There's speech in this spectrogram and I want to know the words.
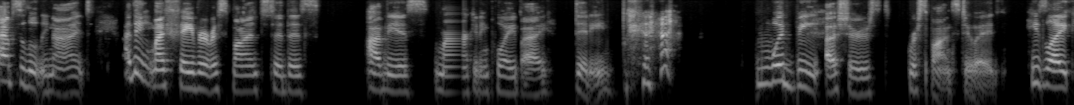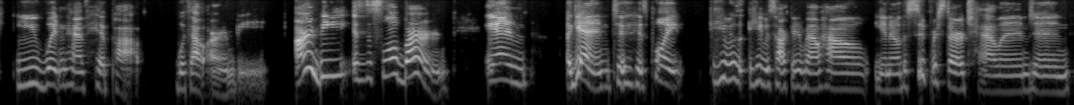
Absolutely not. I think my favorite response to this obvious marketing ploy by Diddy would be Usher's response to it. He's like, "You wouldn't have hip hop without R&B. R&B is a slow burn." And again, to his point, he was he was talking about how, you know, the superstar challenge and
